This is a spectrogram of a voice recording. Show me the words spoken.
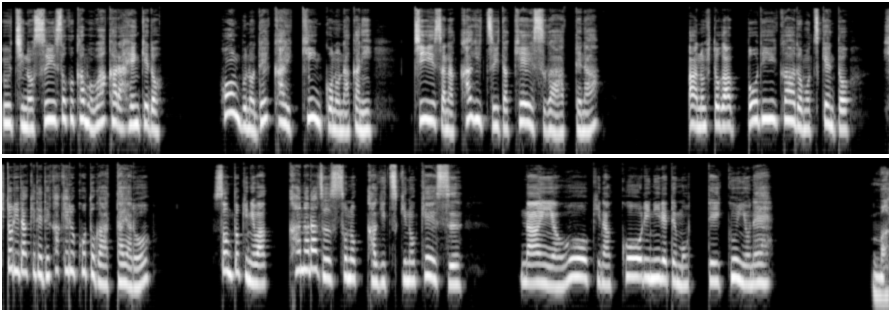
うちの推測かもわからへんけど、本部のでっかい金庫の中に小さな鍵ついたケースがあってな。あの人がボディーガードもつけんと一人だけで出かけることがあったやろそん時には必ずその鍵付きのケース、なんや大きな氷に入れて持っていくんよね。全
